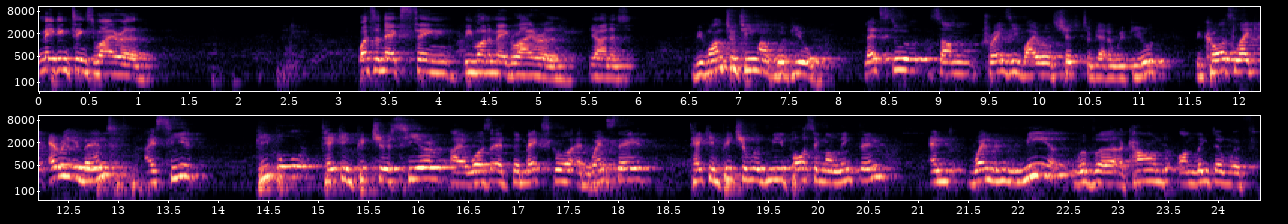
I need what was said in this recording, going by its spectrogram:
making things viral. What's the next thing we want to make viral, Johannes? We want to team up with you. Let's do some crazy viral shit together with you. Because like every event, I see people taking pictures here. I was at the Mexico at Wednesday, taking picture with me, posting on LinkedIn. And when me with an account on LinkedIn with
